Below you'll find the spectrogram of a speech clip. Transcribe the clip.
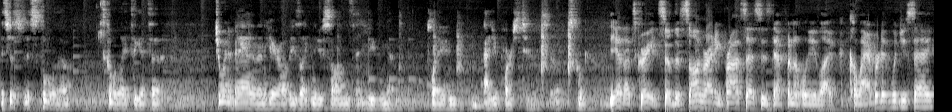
it's just it's cool though. It's cool like to get to join a band and then hear all these like new songs that you, you know play and add your parts to. So it's cool. Yeah, that's great. So the songwriting process is definitely like collaborative, would you say,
